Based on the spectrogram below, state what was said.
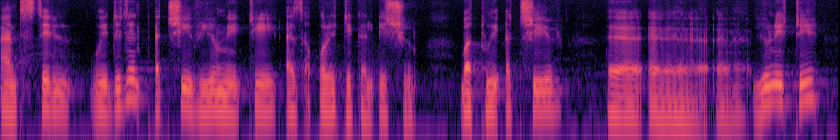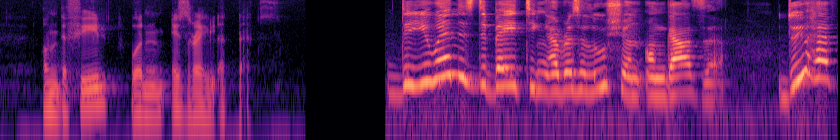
and still we didn't achieve unity as a political issue, but we achieve uh, uh, uh, unity on the field when Israel attacks. The UN is debating a resolution on Gaza. Do you have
